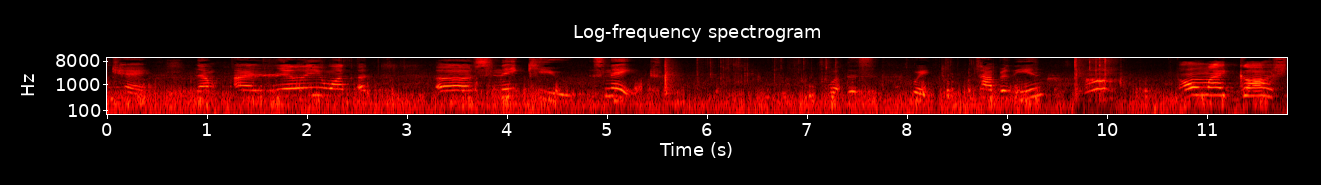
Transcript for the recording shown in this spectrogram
Okay, now I really want a, a snake cube. Snake. What is, wait, what's happening? Oh my gosh!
